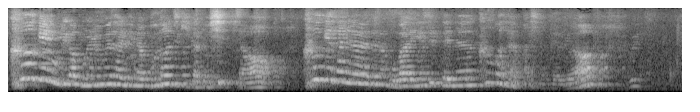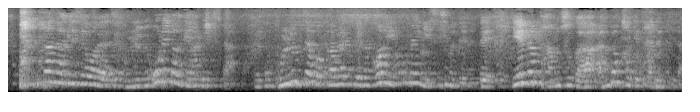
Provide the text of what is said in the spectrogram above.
크게 우리가 볼륨을 살리면 무너지기가 더 쉽죠. 크게 살려야 되는 모발이 있을 때는 큰 거 사용하시면 되고요. 간단하게 세워야지 볼륨이 오래가게 하고 싶다. 그래서 볼륨 작업만 할 때는 거의 꼬맹이 있으시면 되는데 얘는 방수가 완벽하게 다 됩니다.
